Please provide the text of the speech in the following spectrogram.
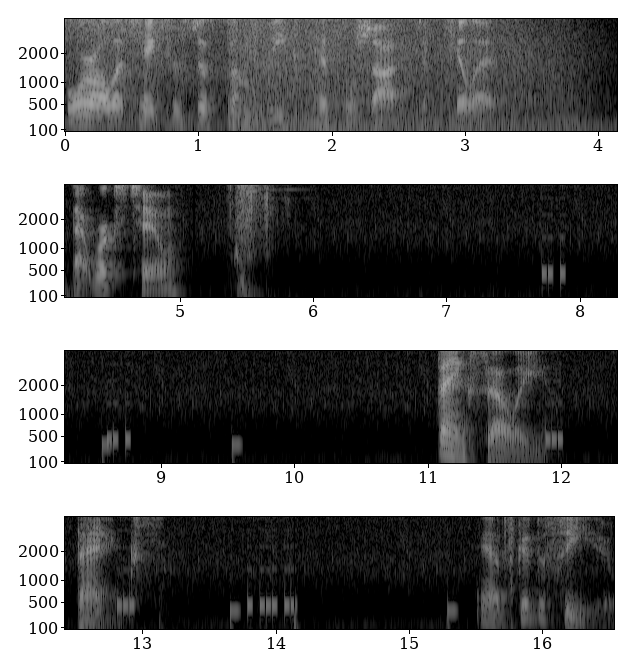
Or all it takes is just some weak pistol shots to kill it. That works too. Thanks, Elie. Thanks. Yeah, it's good to see you.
